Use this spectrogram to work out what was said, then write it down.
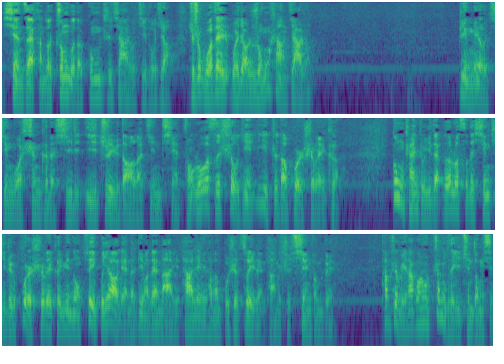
现在很多中国的公知加入基督教，就是我在我叫荣上加荣，并没有经过深刻的洗礼，以至于到了今天，从罗斯受尽一直到布尔什维克，共产主义在俄罗斯的兴起，这个布尔什维克运动最不要脸的地方在哪里？他认为他们不是罪人，他们是先锋队。他们是伟大、光荣、正确的一群东西，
